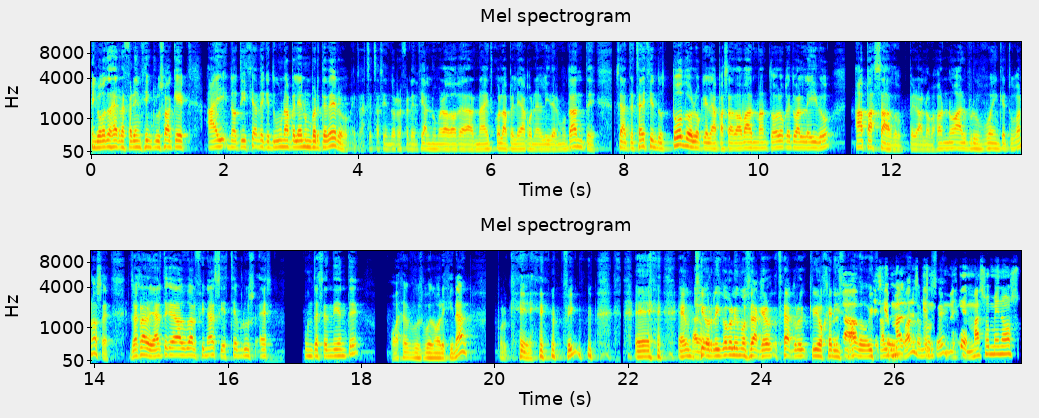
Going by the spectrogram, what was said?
Y luego te hace referencia incluso a que hay noticias de que tuvo una pelea en un vertedero. Entonces te está haciendo referencia al número 2 de Dark Knight con la pelea con el líder mutante. O sea, te está diciendo todo lo que le ha pasado a Batman, todo lo que tú has leído, ha pasado, pero a lo mejor no al Bruce Wayne que tú conoces. Entonces, claro, ya te queda la duda al final si este Bruce es un descendiente o es el Bruce Wayne original. Porque, en fin, eh, es un claro. tío rico que lo mismo se ha, se ha criogenizado. Es, que más, cuando, es, que, no sé. es, que más, o menos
